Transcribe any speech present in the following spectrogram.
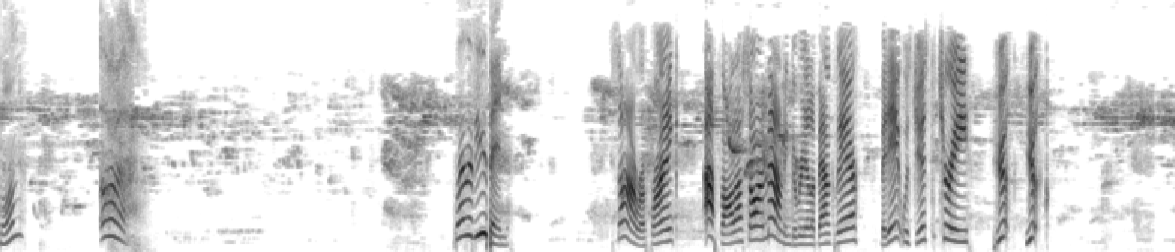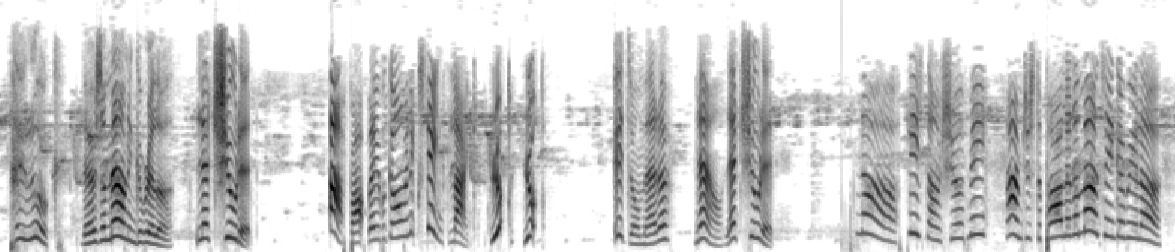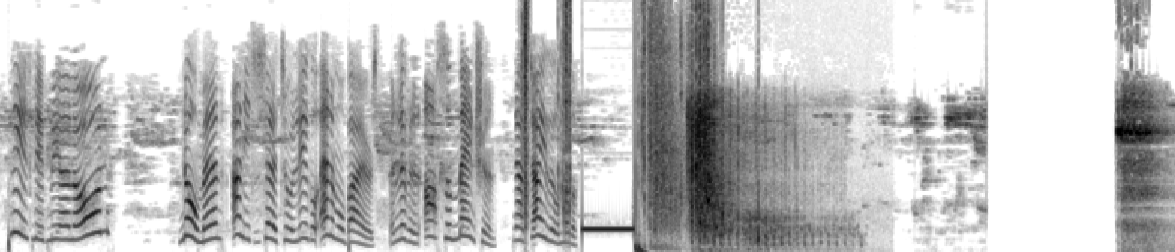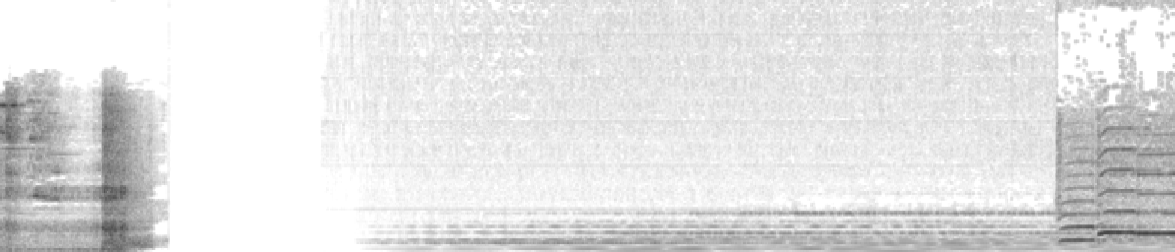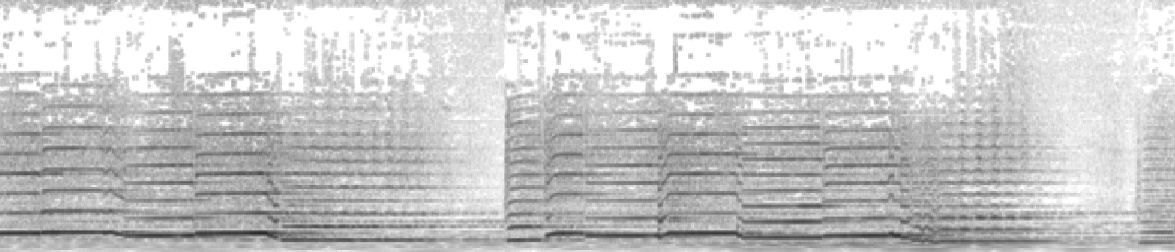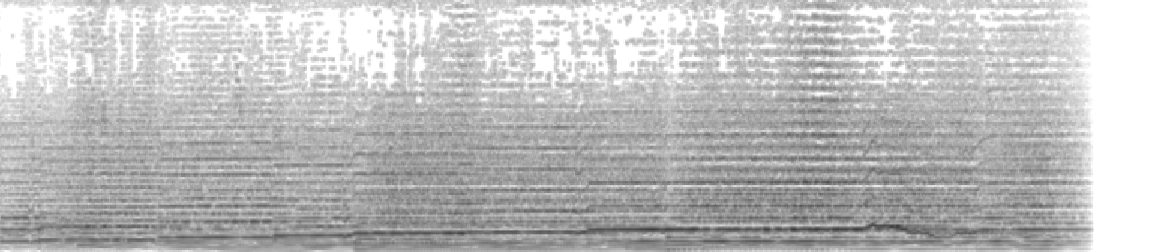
Come on. Ugh. Ah. Where have you been? Sorry, Frank. I thought I saw a mountain gorilla back there, but it was just a tree. Yuck, yuck. Hey, look. There's a mountain gorilla. Let's shoot it. I thought they were going extinct like. Yuck, yuck. It don't matter. Now, let's shoot it. No, please don't shoot me. I'm just a No, man. I need to sell it to illegal animal buyers and live in an awesome mansion. Now die, little mother...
